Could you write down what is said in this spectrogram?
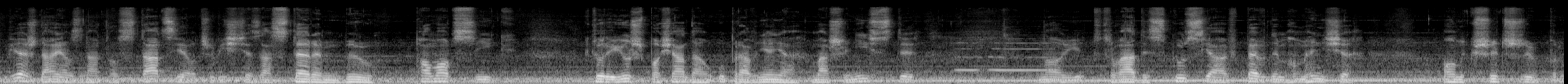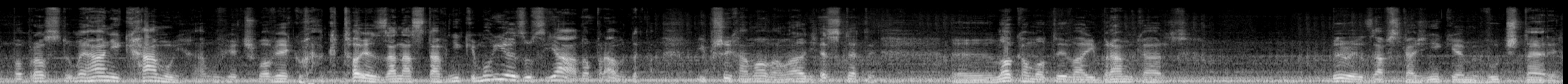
Wjeżdżając na tą stację, oczywiście za sterem był pomocnik, który już posiadał uprawnienia maszynisty. No i trwa dyskusja. W pewnym momencie on krzyczy po, prostu mechanik hamuj. A mówię człowieku, a kto jest za nastawnikiem? O Jezus, ja, naprawdę. I przyhamował, ale niestety y, lokomotywa i bramkar były za wskaźnikiem W4.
